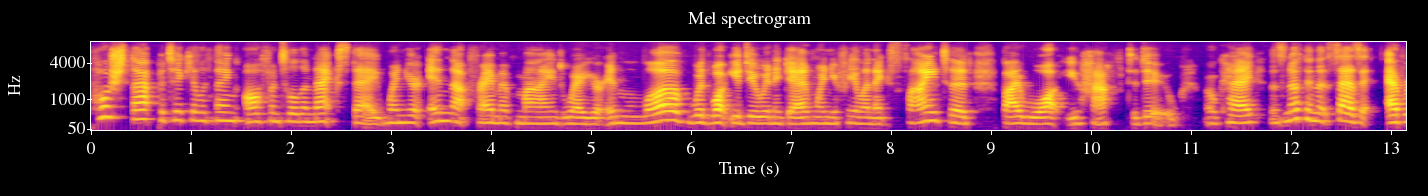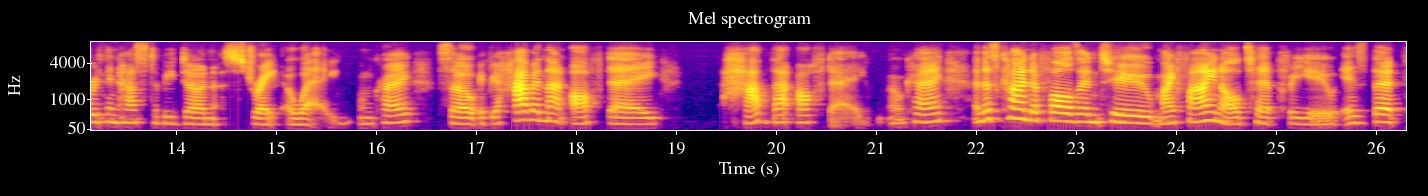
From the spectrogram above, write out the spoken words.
push that particular thing off until the next day when you're in that frame of mind where you're in love with what you're doing again, when you're feeling excited by what you have to do. Okay. There's nothing that says it, everything has to be done straight away. Okay. So if you're having that off day, have that off day. Okay. And this kind of falls into my final tip for you is that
